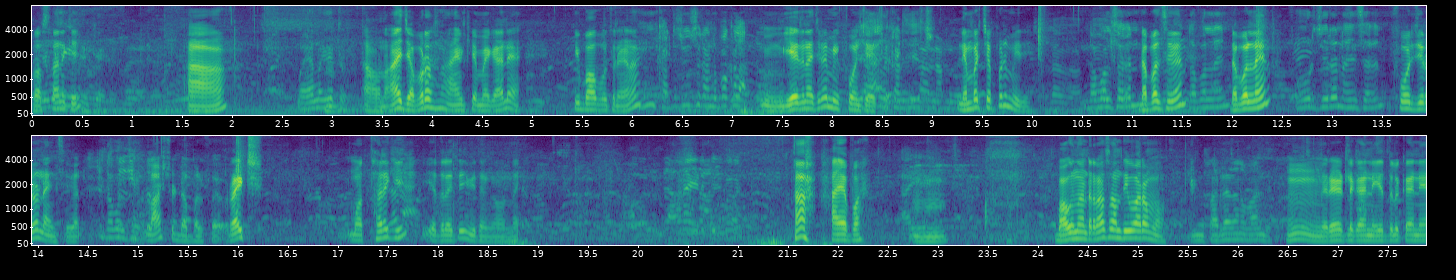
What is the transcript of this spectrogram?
ప్రస్తుతానికి. అవునా? జబర్దస్త్ ఆయనకేమే కానీ ఈ బాబోతున్నాయనా ఉమ్, ఏది నచ్చినా మీకు ఫోన్ చేయొచ్చు. నెంబర్ చెప్పండి మీది. Double seven double nine four zero nine seven last double five. Right. మొత్తానికి ఎదురైతే ఈ విధంగా ఉన్నాయి. హాయ్ అప్ప. బాగుందంటారా సంత ఈ వారము రేట్లు కానీ ఎద్దులు కానీ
